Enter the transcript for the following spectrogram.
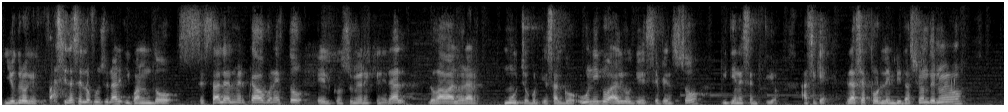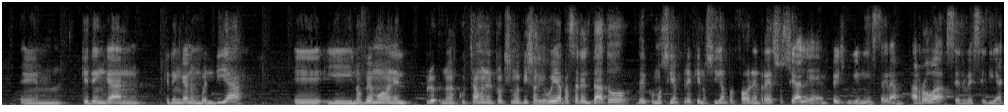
Y yo creo que es fácil hacerlo funcionar y cuando se sale al mercado con esto, el consumidor en general lo va a valorar mucho, porque es algo único, algo que se pensó y tiene sentido. Así que gracias por la invitación de nuevo, em, que, tengan, que tengan un buen día eh, y nos vemos en el, nos escuchamos en el próximo episodio. Voy a pasar el dato de, como siempre, que nos sigan por favor en redes sociales, en Facebook y en Instagram, arroba cervecería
